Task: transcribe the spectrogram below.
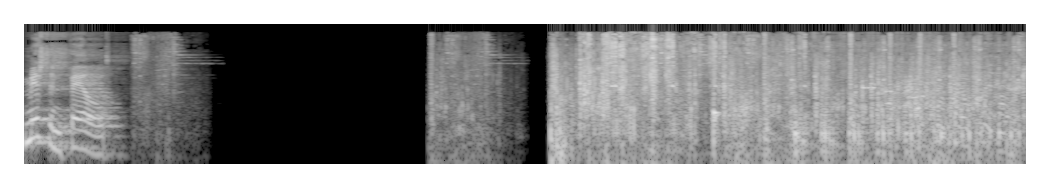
Mission failed. No prisoners.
